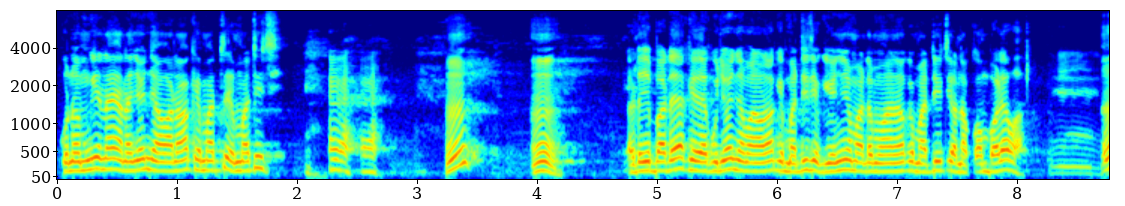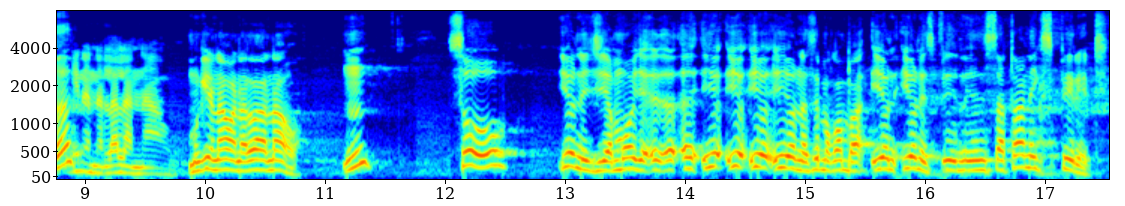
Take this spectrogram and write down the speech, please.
kuna mwingine naye ananyonya wanawake matiti hmm? hmm. Ati baada yake ya kunyonya mwana wake matiti akinyonya mwana wake matiti anakombolewa Eh, Eh? Mwingine analala nao. mwingine nao analala nao hmm? so hiyo ni njia moja eh, hiyo hiyo- hiyo nasema kwamba hiyo hiyo ni, ni satanic spirit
